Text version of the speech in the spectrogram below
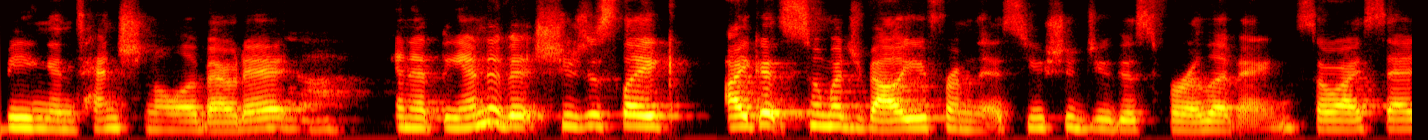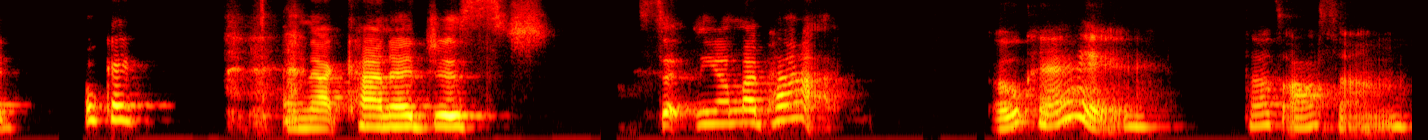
being intentional about it. Yeah. And at the end of it, she was just like, I get so much value from this. You should do this for a living. So I said, okay, and that kind of just set me on my path. Okay. That's awesome.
